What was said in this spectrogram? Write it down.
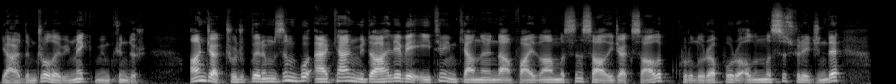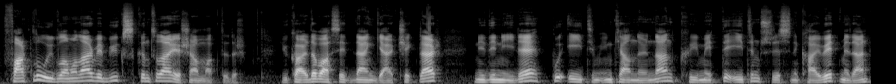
yardımcı olabilmek mümkündür. Ancak çocuklarımızın bu erken müdahale ve eğitim imkanlarından faydalanmasını sağlayacak sağlık kurulu raporu alınması sürecinde farklı uygulamalar ve büyük sıkıntılar yaşanmaktadır. Yukarıda bahsedilen gerçekler nedeniyle bu eğitim imkanlarından kıymetli eğitim süresini kaybetmeden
